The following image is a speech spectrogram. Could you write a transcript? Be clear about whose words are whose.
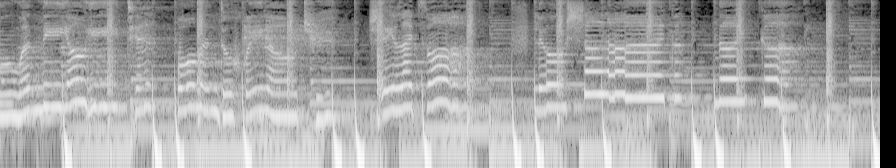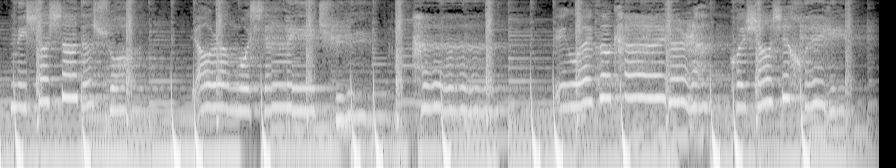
Speaker 1: 我问你有一天我们都会老去谁来做留下来的那一个你傻傻的说要让我先离去。因为走开的人会少些回忆。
